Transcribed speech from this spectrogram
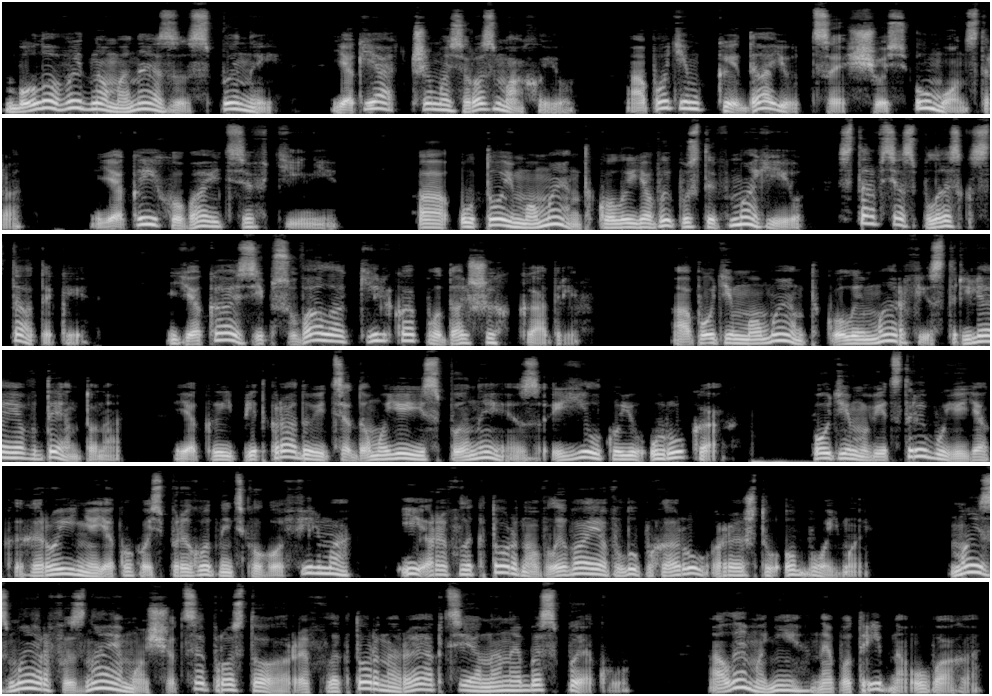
Було видно мене з спини, як я чимось розмахую, а потім кидаю це щось у монстра, який ховається в тіні. А у той момент, коли я випустив магію, стався сплеск статики, яка зіпсувала кілька подальших кадрів. А потім момент, коли Мерфі стріляє в Дентона, який підкрадується до моєї спини з гілкою у руках, потім відстрибує як героїня якогось пригодницького фільма і рефлекторно вливає в луп гару решту обойми. Ми з Мерф знаємо, що це просто рефлекторна реакція на небезпеку, але мені не потрібна увага.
